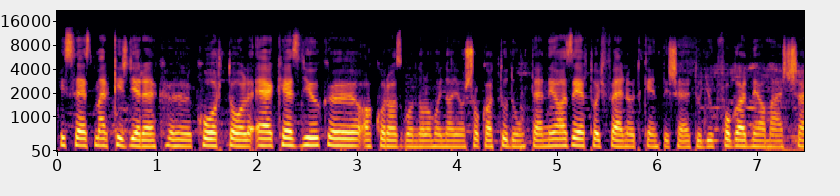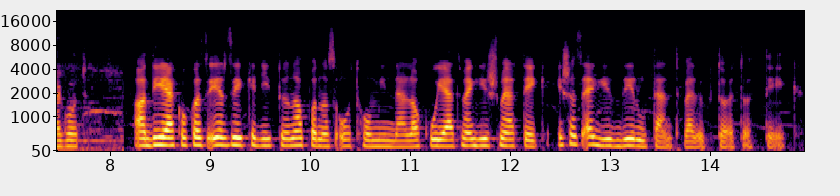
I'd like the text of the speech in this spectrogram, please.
hiszen ezt már kisgyerekkortól elkezdjük, akkor azt gondolom, hogy nagyon sokat tudunk tenni azért, hogy felnőttként is el tudjuk fogadni a másságot. A diákok az érzékenyítő napon az otthon minden lakóját megismerték, és az egész délutánt velük töltötték.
